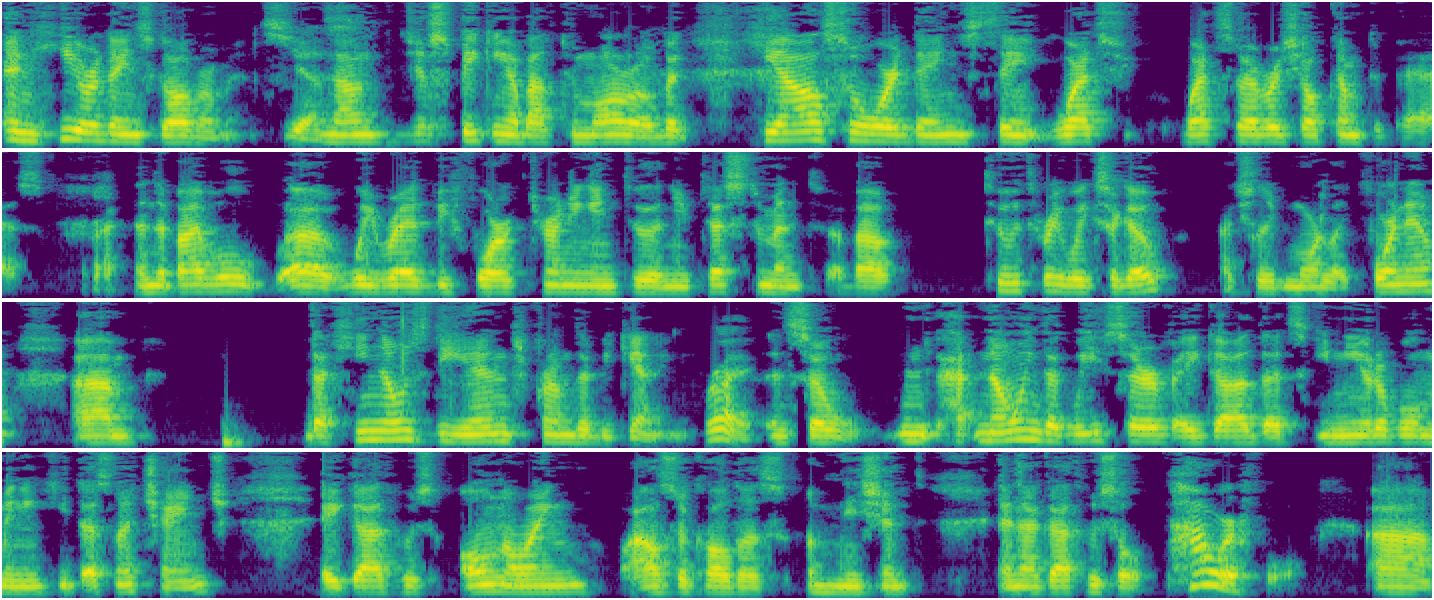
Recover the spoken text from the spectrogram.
and he ordains governments. Yes. Now, I'm just speaking about tomorrow, but he also ordains things, what, whatsoever shall come to pass. Right. And the Bible uh, we read before turning into the New Testament about two, three weeks ago, actually more like four now, um, that he knows the end from the beginning. right. And so, knowing that we serve a God that's immutable, meaning he does not change, a God who's all knowing, also called us omniscient, and a God who's all powerful, uh,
